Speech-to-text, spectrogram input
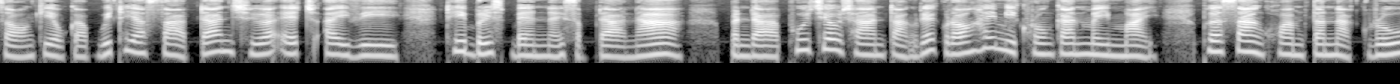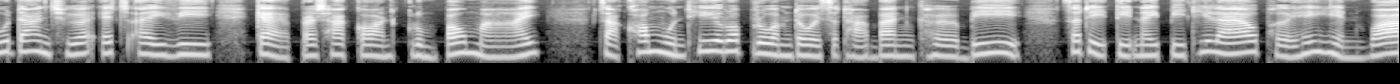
12 เกี่ยวกับวิทยาศาสตร์ด้านเชื้อ HIV ที่บริสเบนในสัปดาห์หน้า บรรดาผู้เชี่ยวชาญต่างเรียกร้องให้มีโครงการใหม่ๆ เพื่อสร้างความตระหนักรู้ด้านเชื้อ HIV แก่ประชากรกลุ่มเป้าหมาย จากข้อมูลที่รวบรวมโดยสถาบันเคอร์บี้สถิติในปีที่แล้วเผยให้เห็นว่า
